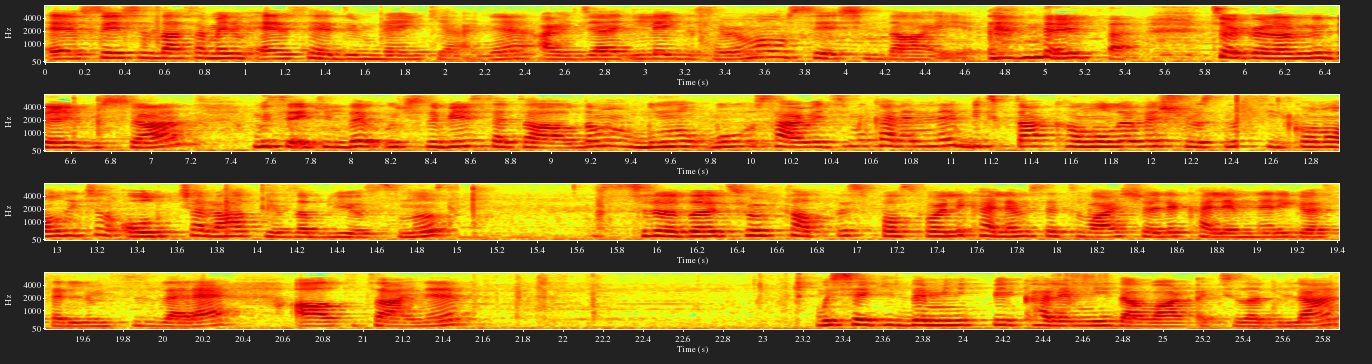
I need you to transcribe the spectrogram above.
E, su yeşil zaten benim en sevdiğim renk yani. Ayrıca lileyi de seviyorum ama su yeşil daha iyi. Neyse. Çok önemli değil bu şu an. Bu şekilde uçlu bir set aldım. Bunu, bu servetimin kalemleri bir tık daha kalın oluyor ve şurasında silikon olduğu için oldukça rahat yazabiliyorsunuz. Sırada çok tatlış fosforlu kalem seti var. Şöyle kalemleri gösterelim sizlere. 6 tane. Bu şekilde minik bir kalemliği de var açılabilen.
